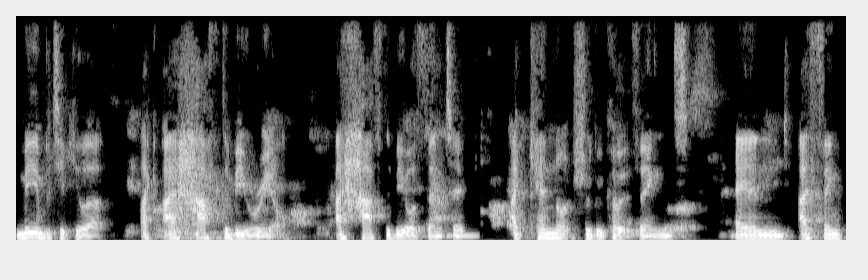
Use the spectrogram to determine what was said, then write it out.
me in particular, like I have to be real. I have to be authentic. I cannot sugarcoat things. And I think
